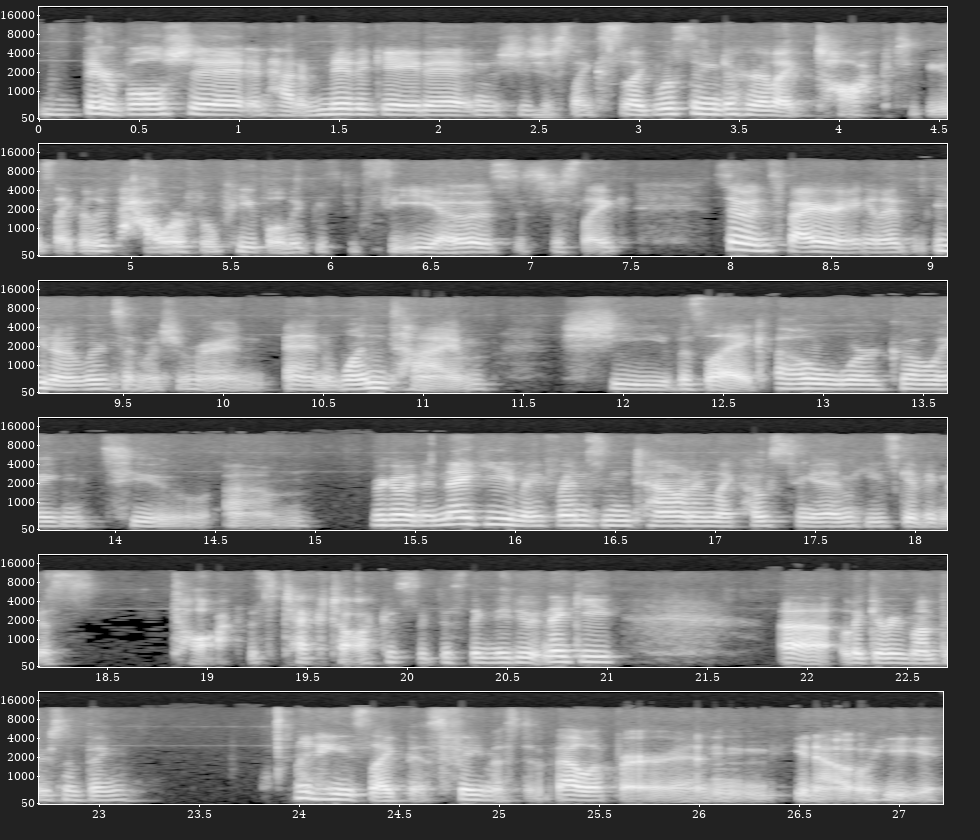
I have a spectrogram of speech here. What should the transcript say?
their bullshit and how to mitigate it. And she's just like like listening to her like talk to these like really powerful people like these CEOs it's just like so inspiring. And I you know learned so much from her. And and one time she was like oh we're going to um we're going to Nike my friend's in town I'm like hosting him he's giving this talk this tech talk it's like this thing they do at Nike uh like every month or something. And he's like this famous developer and you know he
